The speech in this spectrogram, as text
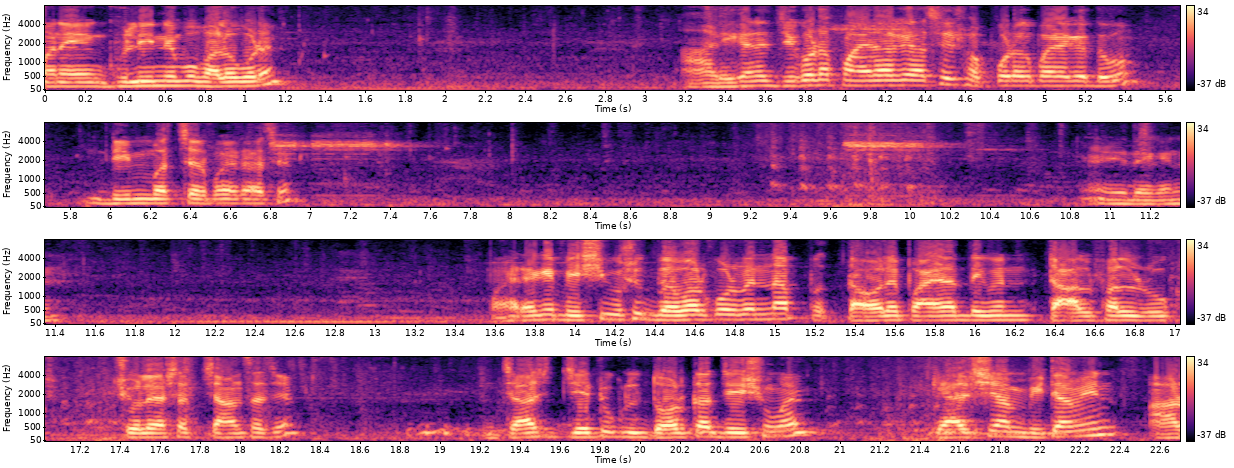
মানে ঘুলিয়ে নেব ভালো করে। আর এখানে যে কটা পায়রা আগে আছে, সব কটা পায়রাকে দেবো। ডিম বাচ্চার পায়রা আছে। এই দেখেন। পায়রাকে বেশি ওষুধ ব্যবহার করবেন না, তাহলে পায়রা দেখবেন টাল ফাল রোগ চলে আসার চান্স আছে। জাস্ট যেটুকু দরকার যেই সময় ক্যালসিয়াম ভিটামিন আর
